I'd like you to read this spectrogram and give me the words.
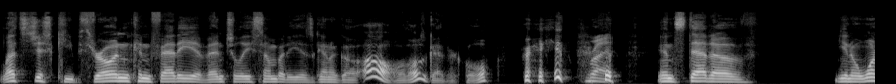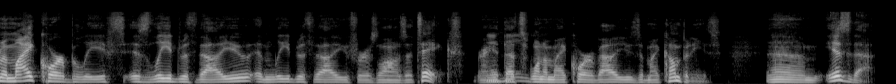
let's just keep throwing confetti. Eventually somebody is going to go, "Oh, well, those guys are cool." Right? right. Instead of, you know, one of my core beliefs is lead with value and lead with value for as long as it takes, right? That's Mhm. one of my core values of my companies. Um, is that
